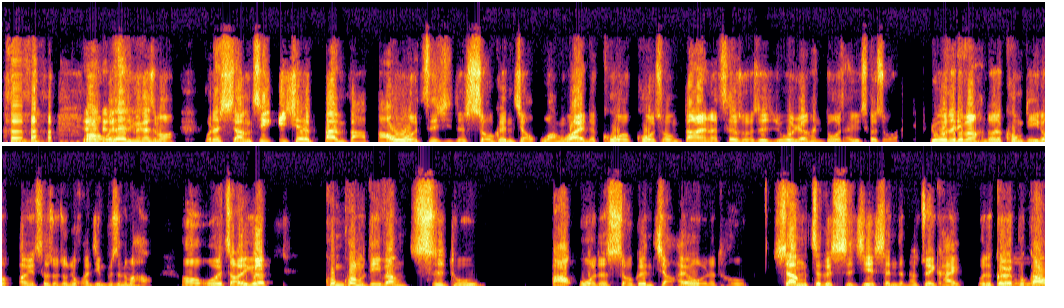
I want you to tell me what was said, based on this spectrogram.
哦，我在里面干什么？我在想尽一切的办法，把我自己的手跟脚往外的扩扩充。当然了，厕所是如果人很多我才去厕所，如果那地方有很多的空地的话，因为厕所中就环境不是那么好哦，我会找一个空旷的地方，试图把我的手跟脚还有我的头向这个世界伸展到最开。我的个儿不高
